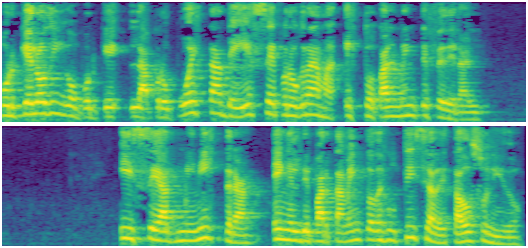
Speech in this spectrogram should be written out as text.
¿Por qué lo digo? Porque la propuesta de ese programa es totalmente federal y se administra en el Departamento de Justicia de Estados Unidos.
